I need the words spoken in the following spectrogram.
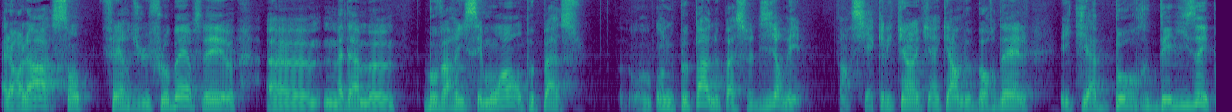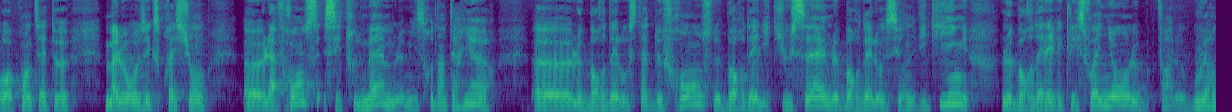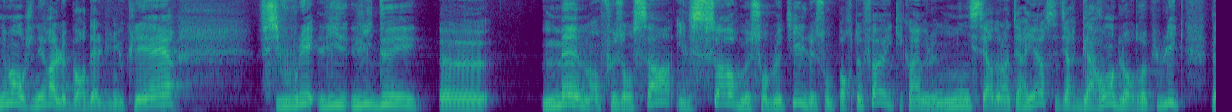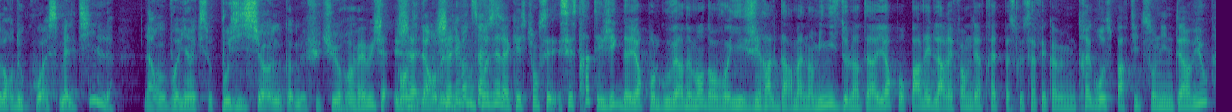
Alors là, sans faire du Flaubert, vous savez, euh, Madame Bovary, c'est moi, on ne peut pas ne pas se dire, mais s'il y a quelqu'un qui incarne le bordel et qui a bordélisé, pour reprendre cette euh, malheureuse expression, euh, la France, c'est tout de même le ministre de l'Intérieur. Euh, le bordel au Stade de France, le bordel IQSM, le bordel Océan Viking, le bordel avec les soignants, le, enfin le gouvernement en général, le bordel du nucléaire. si vous voulez, l'idée, euh, même en faisant ça, il sort, me semble-t-il, de son portefeuille, qui est quand même le ministère de l'Intérieur, c'est-à-dire garant de l'ordre public. D'abord, de quoi se mêle-t-il? Là, on voit bien qu'il se positionne comme le futur bah oui, candidat en J'allais vous poser la question. C'est stratégique d'ailleurs pour le gouvernement d'envoyer Gérald Darmanin, ministre de l'Intérieur, pour parler de la réforme des retraites, parce que ça fait quand même une très grosse partie de son interview,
